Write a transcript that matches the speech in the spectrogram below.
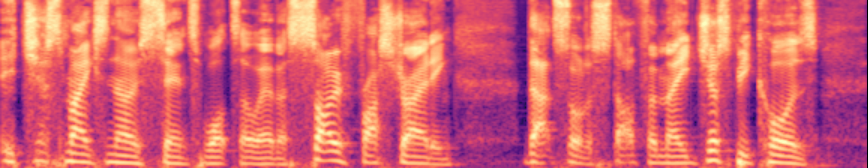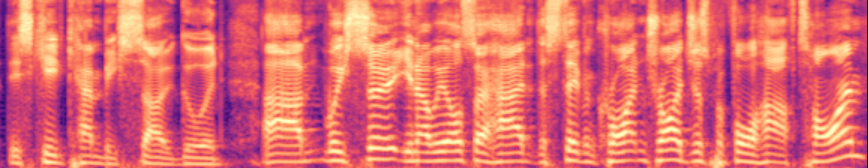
it just makes no sense whatsoever. So frustrating that sort of stuff for me, just because this kid can be so good. Um, we you know we also had the Stephen Crichton try just before half time,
